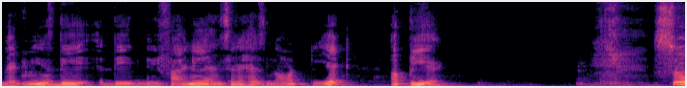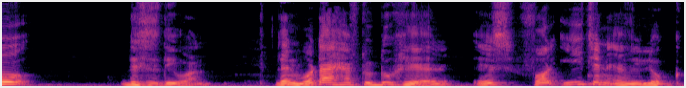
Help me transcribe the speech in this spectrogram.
That means the, the the final answer has not yet appeared. So this is the one then what I have to do here is for each and every look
